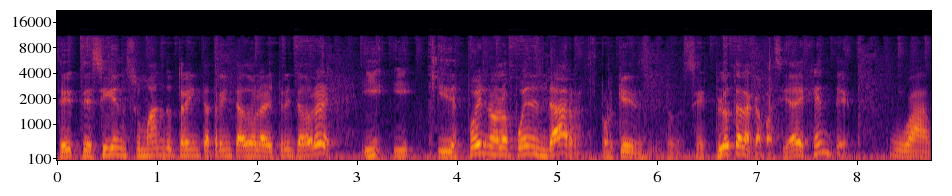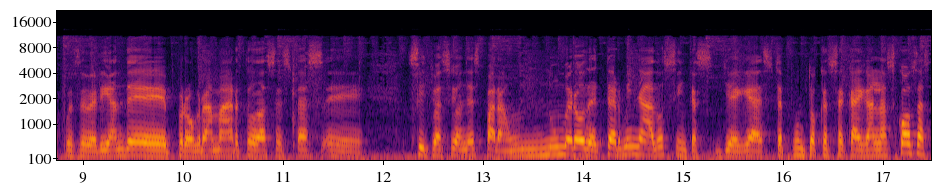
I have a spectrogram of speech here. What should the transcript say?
te, te siguen sumando 30, 30 dólares, 30 dólares y, y- y después no lo pueden dar porque se explota la capacidad de gente. Wow, pues deberían de programar todas estas eh, situaciones para un número determinado sin que llegue a este punto que se caigan las cosas.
